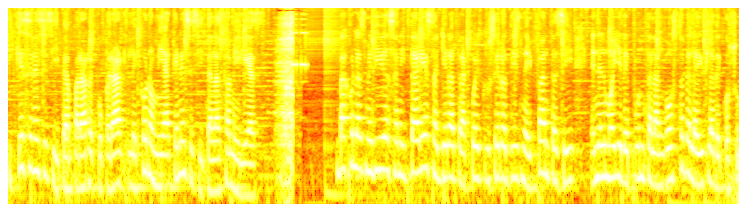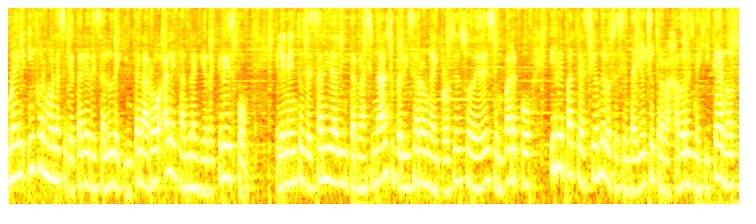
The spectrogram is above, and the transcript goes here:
y que se necesitan para recuperar la economía que necesitan las familias. Bajo las medidas sanitarias, ayer atracó el crucero Disney Fantasy en el muelle de Punta Langosta de la isla de Cozumel, informó la secretaria de Salud de Quintana Roo, Alejandra Aguirre Crespo. Elementos de Sanidad Internacional supervisaron el proceso de desembarco y repatriación de los 68 trabajadores mexicanos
